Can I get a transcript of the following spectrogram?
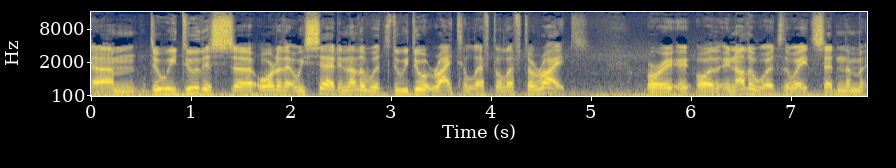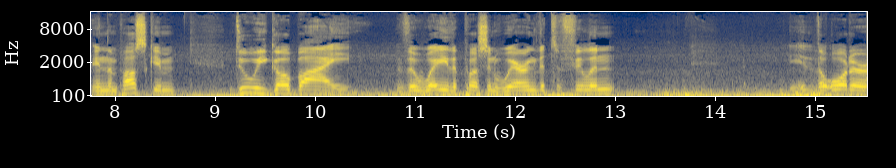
um, do we do this uh, order that we said? In other words, do we do it right to left or left to right? Or, or in other words, the way it's said in the in the poskim, do we go by the way the person wearing the tefillin, the order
